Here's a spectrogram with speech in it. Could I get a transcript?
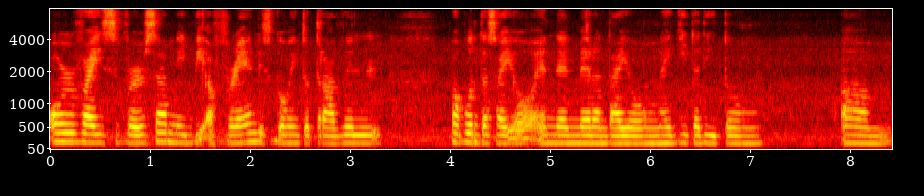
or vice versa, maybe a friend is going to travel papunta sa'yo and then meron tayong nakikita ditong um,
